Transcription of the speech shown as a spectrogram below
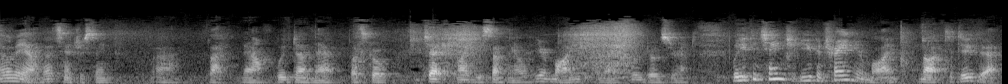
oh yeah, that's interesting. Uh, but now we've done that. Let's go check. Might be something else. Your mind naturally goes around. Well, you can change. You can train your mind not to do that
